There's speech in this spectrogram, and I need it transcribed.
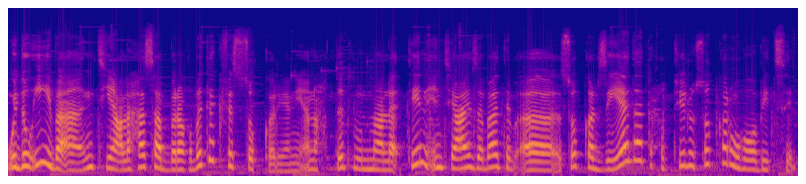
ودوقيه بقى انتي على حسب رغبتك في السكر. يعني أنا حطيت له المعلقتين انتي عايزة بقى تبقى سكر زيادة تحطي له سكر وهو بيتسلق.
